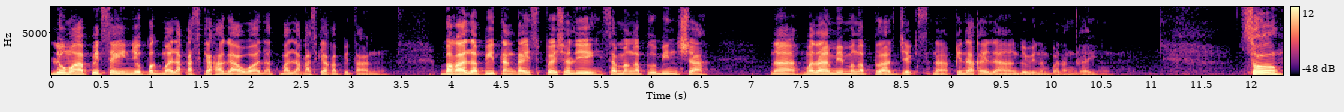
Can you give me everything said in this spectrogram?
lumapit sa inyo pag malakas ka kagawad at malakas ka kapitan. Baka lapitan ka especially sa mga probinsya na marami mga projects na kinakailangan gawin ng barangay. So,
